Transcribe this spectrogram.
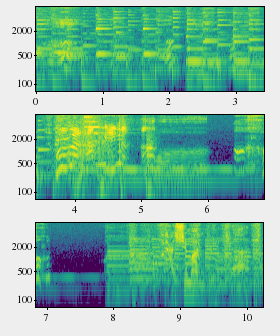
어? 어? 아, 아, 어, 아, 다시 만들자.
